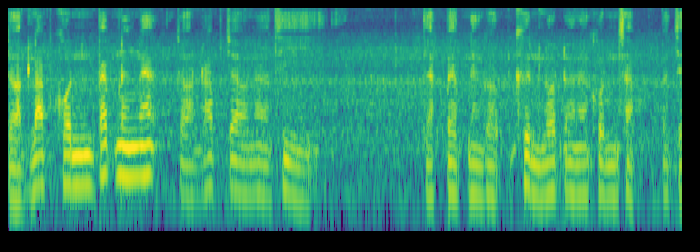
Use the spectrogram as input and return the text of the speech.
จอดรับคนแป๊บหนึ่งนะจอดรับเจ้าหน้าที่ จากแป๊บหนึ่งก็ขึ้นรถแล้วนะ คนสับประแจ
